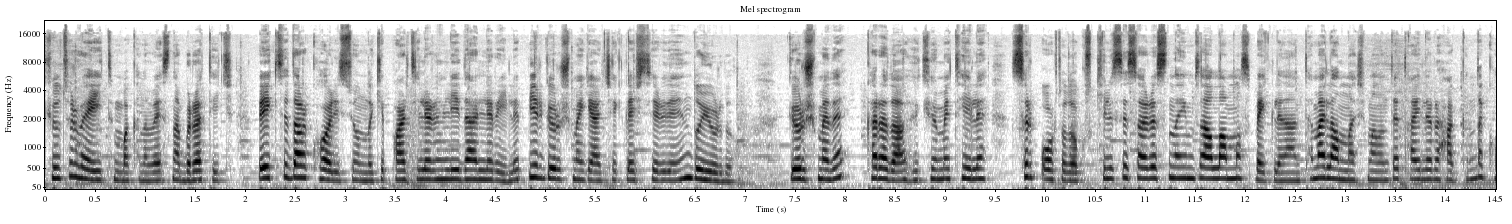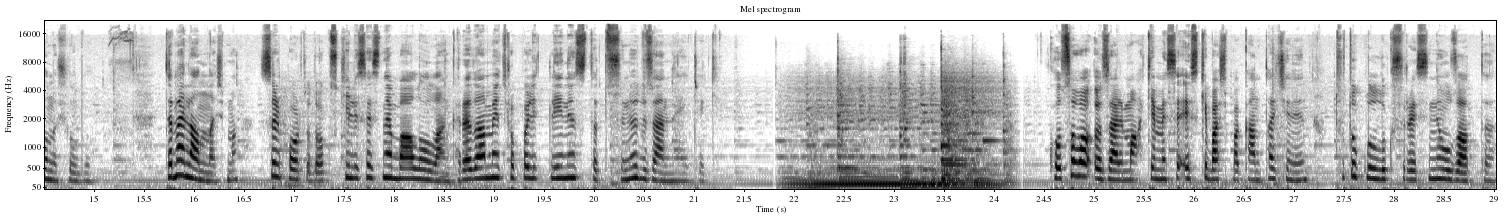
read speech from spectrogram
Kültür ve Eğitim Bakanı Vesna Bratic ve iktidar koalisyonundaki partilerin liderleriyle bir görüşme gerçekleştirdiğini duyurdu. Görüşmede Karadağ hükümeti ile Sırp Ortodoks Kilisesi arasında imzalanması beklenen temel anlaşmanın detayları hakkında konuşuldu. Temel anlaşma, Sırp Ortodoks Kilisesi'ne bağlı olan Karadağ Metropolitliği'nin statüsünü düzenleyecek. Kosova Özel Mahkemesi eski Başbakan Taçi'nin tutukluluk süresini uzattı.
